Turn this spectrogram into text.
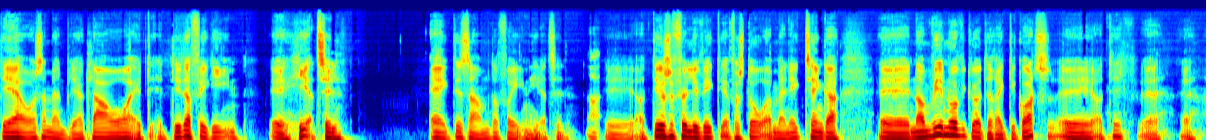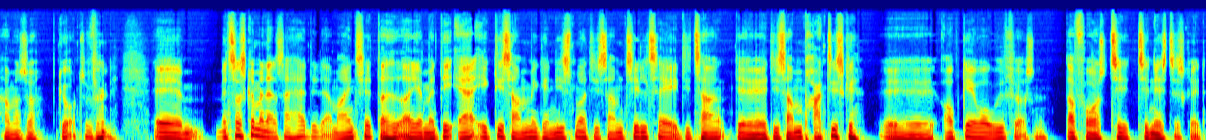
Det er også, at man bliver klar over, at, at det, der fik en øh, hertil, er ikke det samme, der får en hertil. Nej. Øh, og det er jo selvfølgelig vigtigt at forstå, at man ikke tænker, øh, Nå, vi, nu har vi gjort det rigtig godt, øh, og det ja, ja, har man så gjort selvfølgelig. Øh, men så skal man altså have det der mindset, der hedder, jamen det er ikke de samme mekanismer, de samme tiltag, de, tager, de, de samme praktiske øh, opgaver og udførsel, der får os til, til næste skridt.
